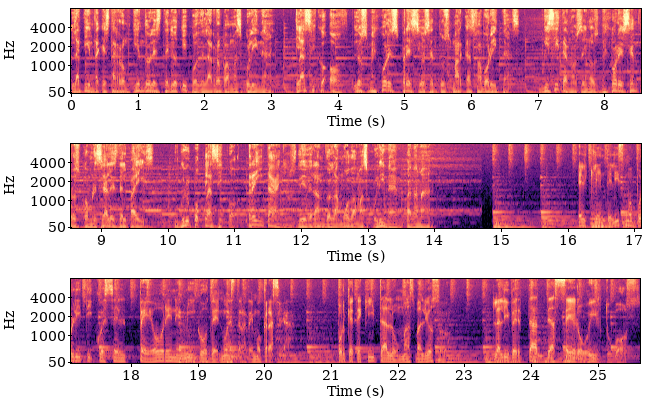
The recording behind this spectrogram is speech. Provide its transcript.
la tienda que está rompiendo el estereotipo de la ropa masculina. Clásico Off, los mejores precios en tus marcas favoritas. Visítanos en los mejores centros comerciales del país. Grupo Clásico, 30 años liderando la moda masculina en Panamá. El clientelismo político es el peor enemigo de nuestra democracia, porque te quita lo más valioso, la libertad de hacer oír tu voz.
